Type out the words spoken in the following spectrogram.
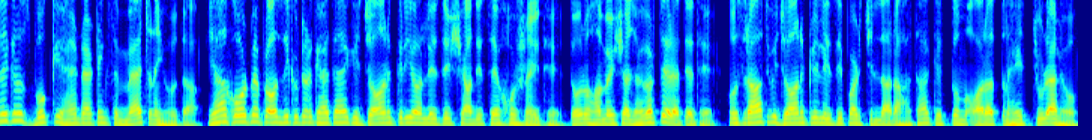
लेकिन उस बुक की हैंड राइटिंग से मैच नहीं होता। यहाँ कोर्ट में प्रोसिक्यूटर कहता है की जॉन क्री और लिजी शादी से खुश नहीं थे। दोनों हमेशा झगड़ते रहते थे। उस रात भी जॉन क्री लिजी पर चिल्ला रहा था की तुम औरत नहीं, चुड़ैल हो।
